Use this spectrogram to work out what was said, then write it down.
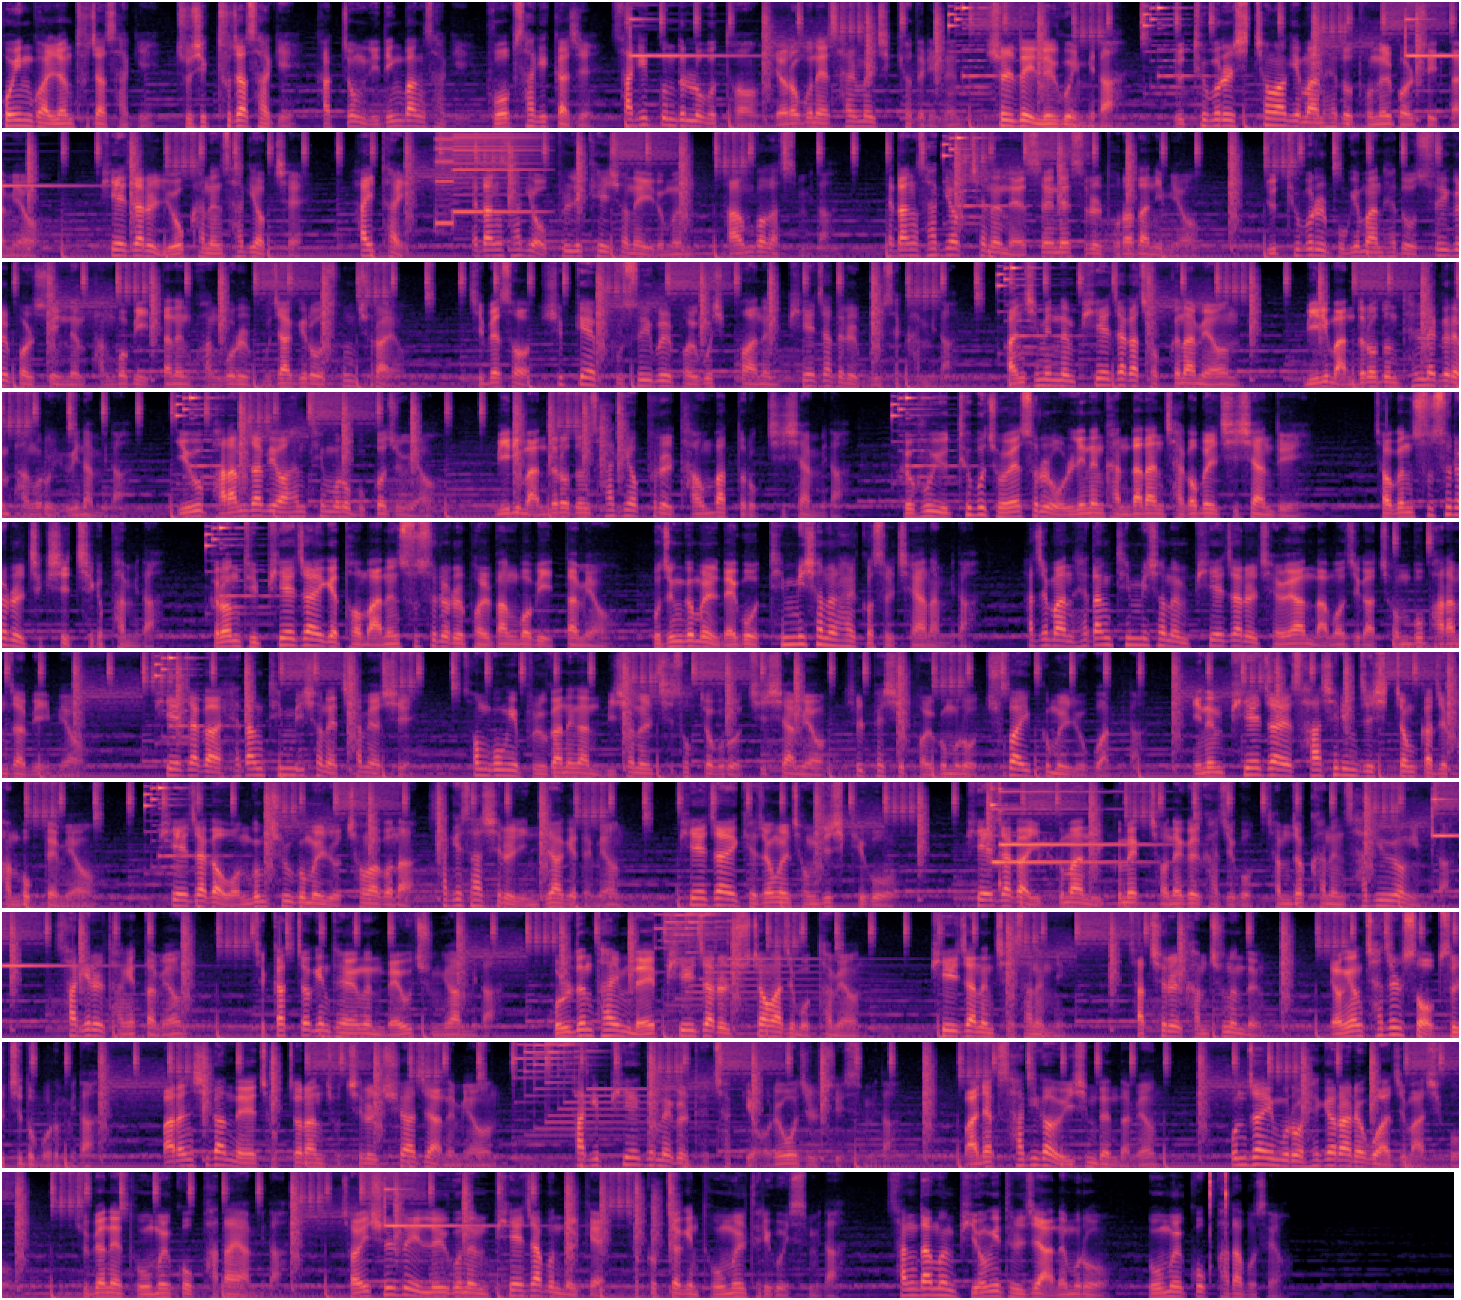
코인 관련 투자 사기, 주식 투자 사기, 각종 리딩방 사기, 부업 사기까지 사기꾼들로부터 여러분의 삶을 지켜드리는 쉴드 119입니다. 유튜브를 시청하기만 해도 돈을 벌 수 있다며 피해자를 유혹하는 사기 업체 하이타임. 해당 사기 어플리케이션의 이름은 다음과 같습니다. 해당 사기 업체는 SNS를 돌아다니며 유튜브를 보기만 해도 수익을 벌 수 있는 방법이 있다는 광고를 무작위로 송출하여 집에서 쉽게 부수입을 벌고 싶어하는 피해자들을 물색합니다. 관심 있는 피해자가 접근하면 미리 만들어둔 텔레그램 방으로 유인합니다. 이후 바람잡이와 한 팀으로 묶어주며 미리 만들어둔 사기 어플을 다운받도록 지시합니다. 그 후 유튜브 조회수를 올리는 간단한 작업을 지시한 뒤 적은 수수료를 즉시 지급합니다. 그런 뒤 피해자에게 더 많은 수수료를 벌 방법이 있다며 보증금을 내고 팀 미션을 할 것을 제안합니다. 하지만 해당 팀 미션은 피해자를 제외한 나머지가 전부 바람잡이이며 피해자가 해당 팀 미션에 참여 시 성공이 불가능한 미션을 지속적으로 지시하며 실패 시 벌금으로 추가 입금을 요구합니다. 이는 피해자의 사실인지 시점까지 반복되며 피해자가 원금 출금을 요청하거나 사기 사실을 인지하게 되면 피해자의 계정을 정지시키고 피해자가 입금한 입금액 전액을 가지고 잠적하는 사기 유형입니다. 사기를 당했다면 즉각적인 대응은 매우 중요합니다. 골든타임 내에 피해자를 추정하지 못하면 피해자는 재산은 익, 자취를 감추는 등 영영 찾을 수 없을지도 모릅니다. 빠른 시간 내에 적절한 조치를 취하지 않으면 사기 피해 금액을 되찾기 어려워질 수 있습니다. 만약 사기가 의심된다면 혼자 힘으로 해결하려고 하지 마시고 주변의 도움을 꼭 받아야 합니다. 저희 쉴드 119는 피해자분들께 적극적인 도움을 드리고 있습니다. 상담은 비용이 들지 않으므로 도움을 꼭 받아보세요.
